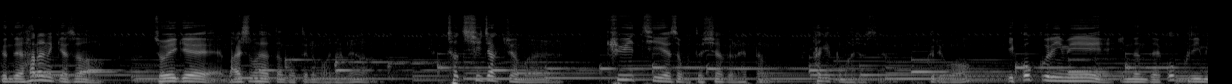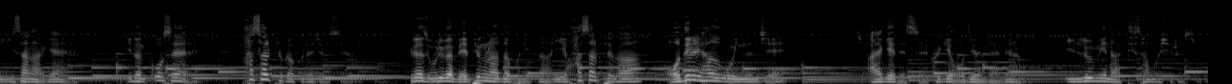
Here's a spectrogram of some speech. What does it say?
근데 하나님께서 저에게 말씀하셨던 것들은 뭐냐면 첫 시작점을 QET에서부터 시작을 했던 하게끔 하셨어요. 그리고 이 꽃 그림이 있는데 꽃 그림이 이상하게 이런 꽃에 화살표가 그려져 있어요. 그래서 우리가 매핑을 하다 보니까 이 화살표가 어디를 향하고 있는지 알게 됐어요. 그게 어디였냐면 일루미나티 사무실이었습니다.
